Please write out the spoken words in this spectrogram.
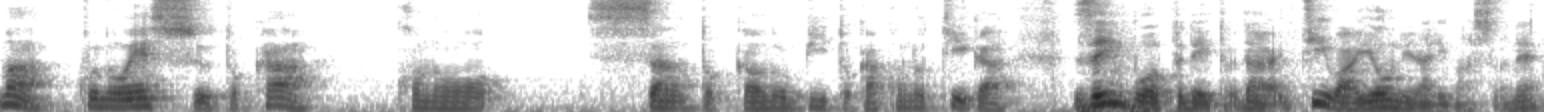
まあ、この S とか、この3とか、この B とか、この T が全部アップデート。だから T は4になりますよね。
